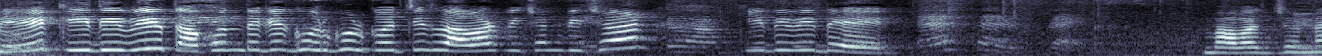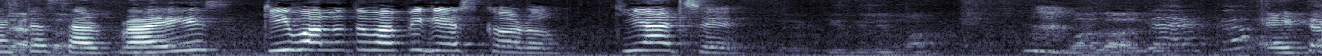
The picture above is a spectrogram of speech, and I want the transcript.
দে কি দিবি? তখন থেকে ঘুরঘুর করছিস বাবার পিছন পিছন? কি দিবি দে? বাবার জন্য একটা সারপ্রাইজ কি বলো তো বাপি গেস করো। কি আছে? কি দিলি মা? ভালো আগে। এইটা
